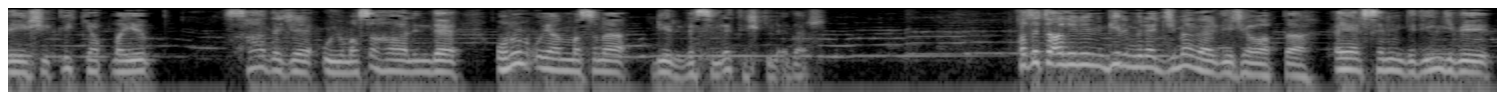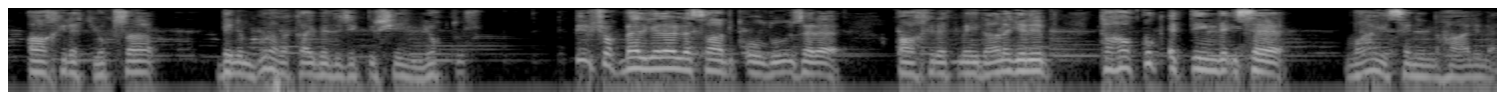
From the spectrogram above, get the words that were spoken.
değişiklik yapmayıp sadece uyuması halinde onun uyanmasına bir vesile teşkil eder. Hz. Ali'nin bir müneccime verdiği cevapta eğer senin dediğin gibi ahiret yoksa benim burada kaybedecek bir şeyim yoktur. Birçok belgelerle sabit olduğu üzere ahiret meydana gelip tahakkuk ettiğinde ise vay senin haline.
